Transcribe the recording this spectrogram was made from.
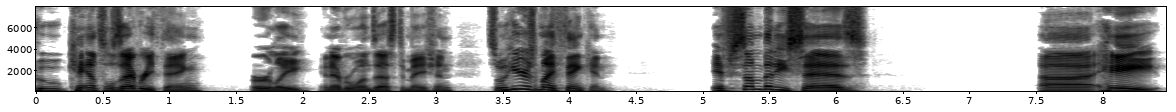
who cancels everything early in everyone's estimation. So here's my thinking: if somebody says, uh, "Hey,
